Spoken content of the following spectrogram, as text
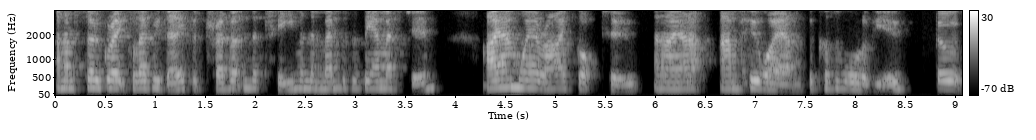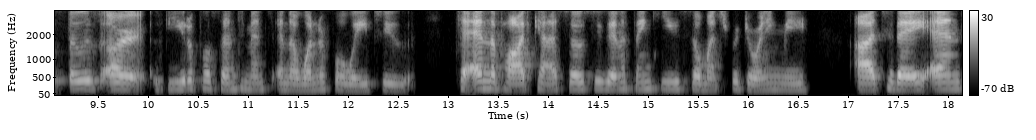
And I'm so grateful every day for Trevor and the team and the members of the MS Gym. I am where I've got to, and I am who I am because of all of you. Those are beautiful sentiments and a wonderful way to to end the podcast. So, Susannah, thank you so much for joining me uh, today. And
